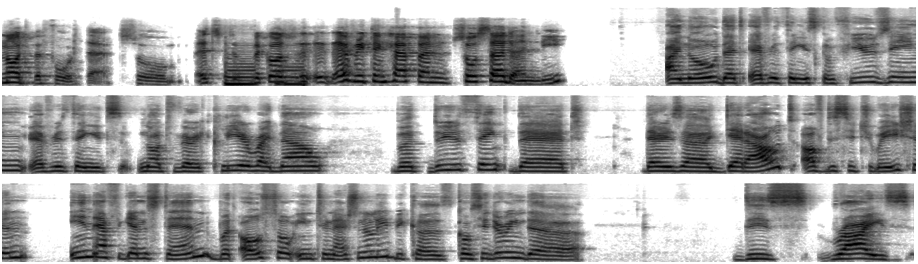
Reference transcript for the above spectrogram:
not before that. So it's because it, everything happened so suddenly I know that everything is confusing, everything it's not very clear right now, but do you think that there is a get out of the situation in Afghanistan but also internationally? Because considering the this rise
